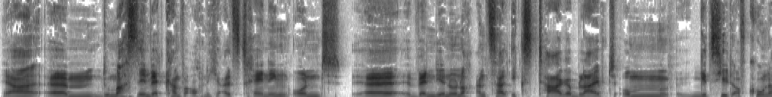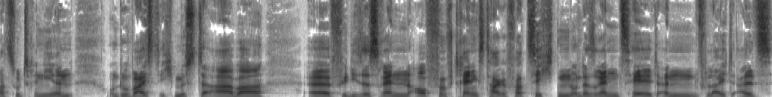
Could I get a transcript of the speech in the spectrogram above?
Ja, ähm, du machst den Wettkampf auch nicht als Training und äh, wenn dir nur noch Anzahl X Tage bleibt, um gezielt auf Kona zu trainieren und du weißt, ich müsste aber äh, für dieses Rennen auf fünf Trainingstage verzichten und das Rennen zählt dann vielleicht als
